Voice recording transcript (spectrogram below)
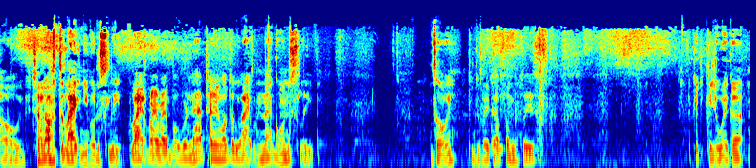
Oh, you turn off the light and you go to sleep. Right, right, right. But we're not turning off the light. We're not going to sleep. Zoey, could you wake up for me, please? Could, could you wake up?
